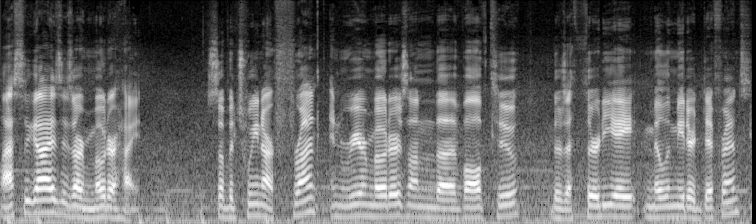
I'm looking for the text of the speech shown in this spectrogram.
Lastly guys is our motor height. So between our front and rear motors on the Evolve 2, there's a 38 millimeter difference,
